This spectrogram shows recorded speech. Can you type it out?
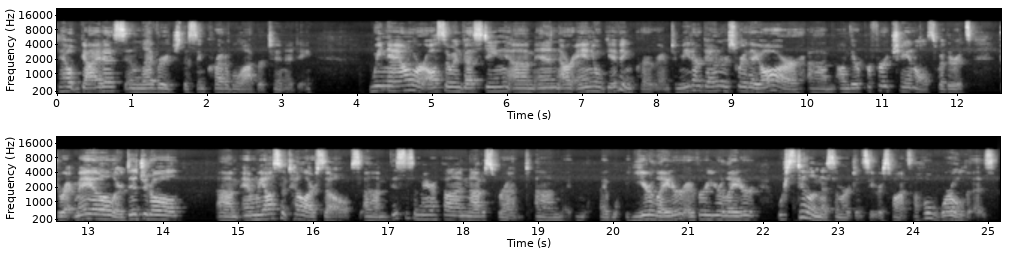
to help guide us and leverage this incredible opportunity. We now are also investing um, in our annual giving program to meet our donors where they are um, on their preferred channels, whether it's direct mail or digital, um, and we also tell ourselves um, this is a marathon, not a sprint. Um, a year later, over a year later, we're still in this emergency response. The whole world is.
